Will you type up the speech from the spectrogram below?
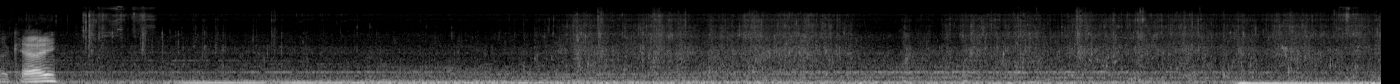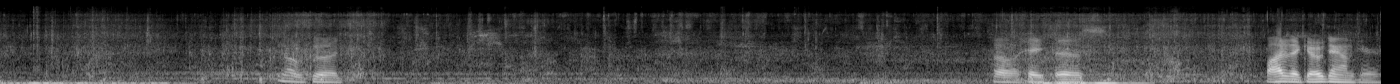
Okay. Oh, good. Oh, I hate this. Why did it go down here?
